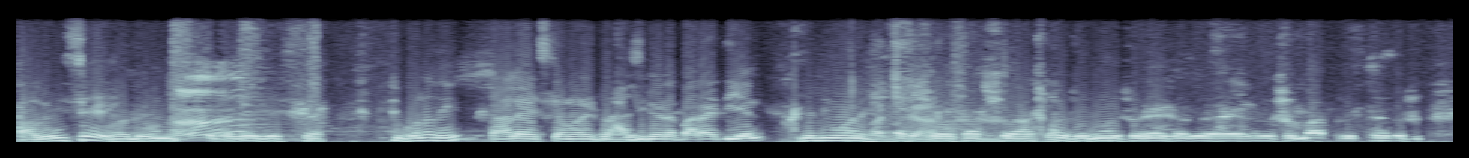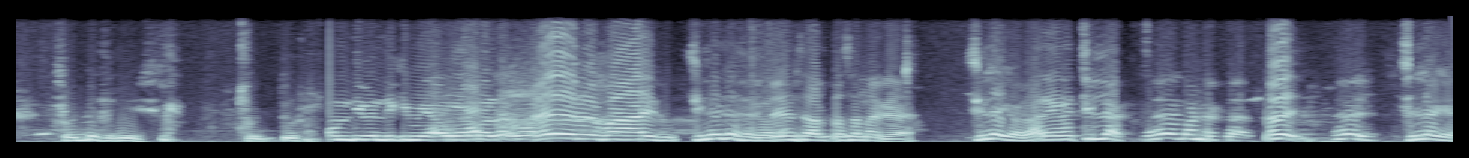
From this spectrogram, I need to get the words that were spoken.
ভালো হয়েছে দেখুন টাকা গেছে তুই গোনা দিই। তাহলে আজকে আমার একটু হাজিরাটা বাড়াই দিয়েন। দিব মানে। সাতশো সাতশো আটশোশো নয়শো এক হাজার এগারোশো বারোশো তেরোশো চোদ্দশো বিশ চোদ্দ কম দিবেন দেখি মিয়া এই এক- এই রে ভাই সিলাই যাচ্ছে ট্রেন ছাড়তেছে না কর আরে এরা চিল্লাক। কন্ডাক্টর এই। সিলাই কে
